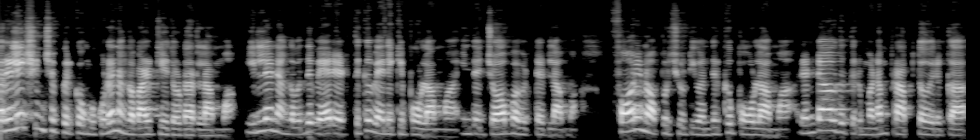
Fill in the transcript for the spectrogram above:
ரிலேஷன்ஷிப் இருக்கவங்க கூட நாங்க வாழ்க்கையை தொடரலாமா? இல்ல நாங்க வந்து வேற இடத்துக்கு வேலைக்கு போலாமா? இந்த ஜாபை விட்டுடலாமா? ஃபாரின் ஆப்பர்ச்சுனிட்டி வந்திருக்கு போலாமா? ரெண்டாவது திருமணம் பிராப்தம் இருக்கா?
